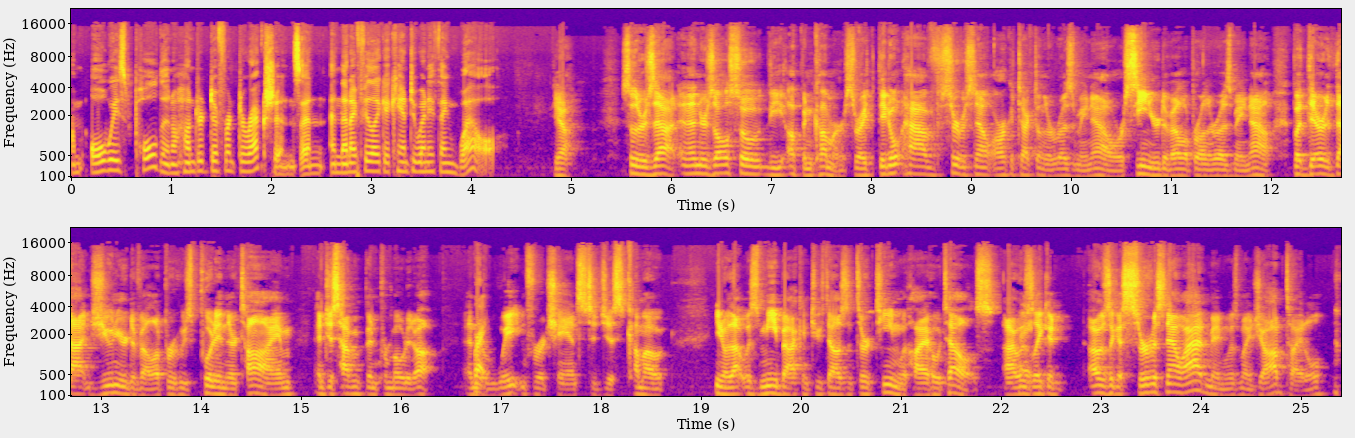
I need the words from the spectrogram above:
I'm always pulled in a hundred different directions. And, and then I feel like I can't do anything well. Yeah. So there's that. And then there's also the up and comers, right? They don't have ServiceNow architect on their resume now or senior developer on their resume now, but they're that junior developer who's put in their time and just haven't been promoted up. And Right. they're waiting for a chance to just come out. You know, that was me back in 2013 with High Hotels. I was Right. like a I was like a ServiceNow admin was my job title.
